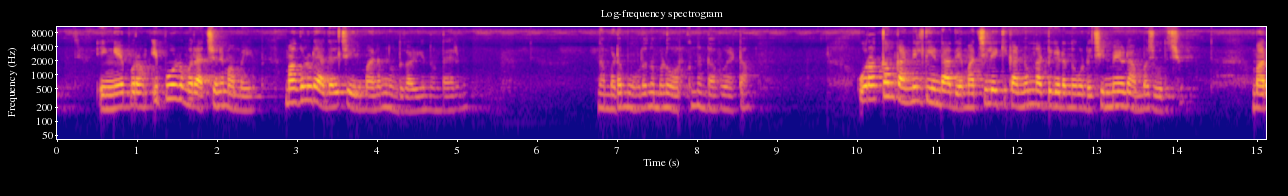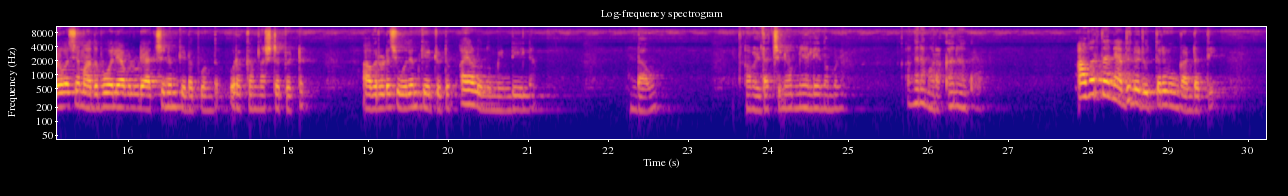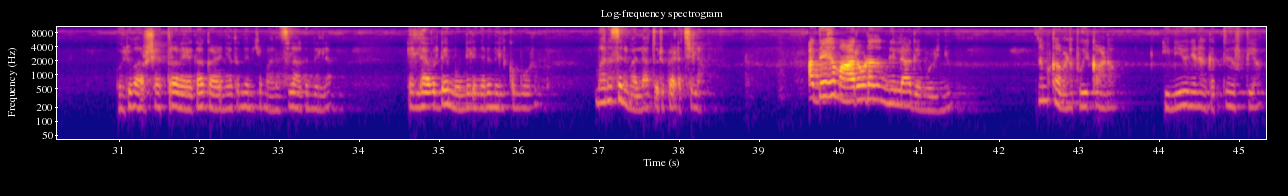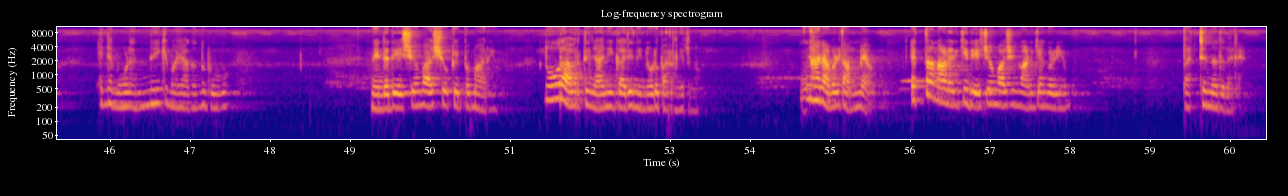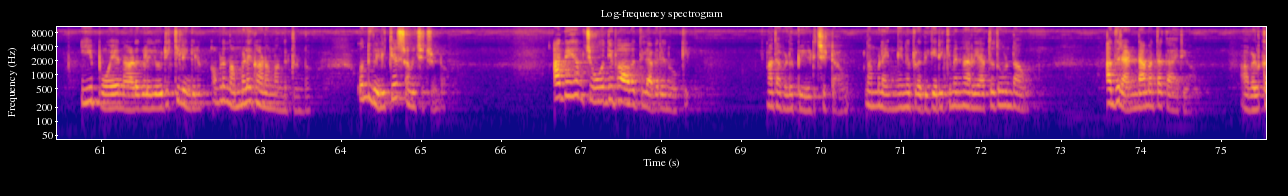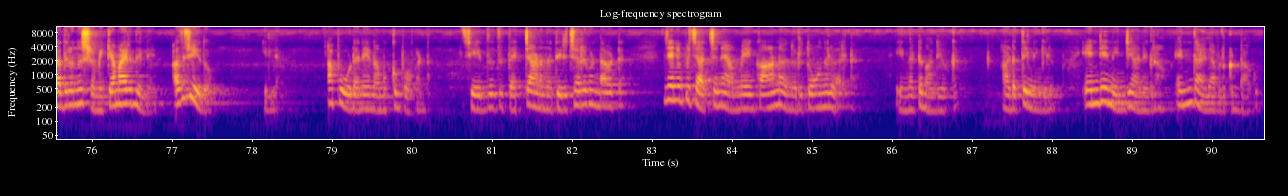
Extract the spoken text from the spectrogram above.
ഇങ്ങേപ്പുറം ഇപ്പോഴും ഒരു അച്ഛനും അമ്മയും മകളുടെ അകൽച്ചയിൽ മനം നൊന്ത് കഴിയുന്നുണ്ടായിരുന്നു. നമ്മുടെ മോൾ നമ്മൾ ഓർക്കുന്നുണ്ടാവും ഏട്ടാ? ഉറക്കം കണ്ണിൽ തീണ്ടാതെ മച്ചിലേക്ക് കണ്ണും നട്ടുകിടന്നുകൊണ്ട് ചിന്മയുടെ അമ്മ ചോദിച്ചു. മറുവശം അതുപോലെ അവളുടെ അച്ഛനും കിടപ്പുണ്ട്. ഉറക്കം നഷ്ടപ്പെട്ട്. അവരുടെ ചോദ്യം കേട്ടിട്ടും അയാളൊന്നും മിണ്ടിയില്ല. ഉണ്ടാവും. അവളുടെ അച്ഛനും അമ്മയല്ലേ നമ്മൾ? അങ്ങനെ മറക്കാനാകുമോ അവർ തന്നെ അതിനൊരു ഉത്തരവും കണ്ടെത്തി. ഒരു വർഷം എത്ര വേഗം കഴിഞ്ഞതെന്ന് എനിക്ക് മനസ്സിലാകുന്നില്ല. എല്ലാവരുടെയും മുന്നിൽ ഇങ്ങനെ നിൽക്കുമ്പോഴും മനസ്സിന് വല്ലാത്തൊരു പെടച്ചിലാണ് അദ്ദേഹം ആരോടൊന്നില്ലാതെ മുഴിഞ്ഞു. നമുക്ക് അവളെ പോയി കാണാം. ഇനിയും ഞാൻ അകത്തി നിർത്തിയാൽ എന്റെ മോൾ എന്നേക്കുമായി അകന്നു പോകും. നിന്റെ ദേഷ്യവും വാശിയും ഒക്കെ ഇപ്പം മാറിയോ നൂറാവർത്തി ഞാൻ ഈ കാര്യം നിന്നോട് പറഞ്ഞിരുന്നു. ഞാൻ അവളുടെ അമ്മയാണ് എത്ര നാൾ എനിക്ക് ദേഷ്യവും വാശിയും കാണിക്കാൻ കഴിയും? പറ്റുന്നത് വരെ. ഈ പോയ നാളുകളിൽ ഒരിക്കലെങ്കിലും അവൾ നമ്മളെ കാണാൻ വന്നിട്ടുണ്ടോ? ഒന്ന് വിളിക്കാൻ ശ്രമിച്ചിട്ടുണ്ടോ? അദ്ദേഹം ചോദ്യഭാവത്തിൽ അവരെ നോക്കി. അതവൾ പേടിച്ചിട്ടാവും. നമ്മൾ എങ്ങനെ പ്രതികരിക്കുമെന്നറിയാത്തതുകൊണ്ടാവും. അത് രണ്ടാമത്തെ കാര്യമോ അവൾക്കതിനൊന്നും ശ്രമിക്കാമായിരുന്നില്ലേ? അത് ചെയ്തോ? ഇല്ല. അപ്പോൾ ഉടനെ നമുക്കും പോകണ്ട. ചെയ്തത് തെറ്റാണെന്ന് തിരിച്ചറിവുണ്ടാവട്ടെ. ജനിപ്പിച്ച അച്ഛനെ അമ്മയും കാണണമെന്നൊരു തോന്നൽ വരട്ടെ. എന്നിട്ട് മതിയൊക്കെ. അടുത്തില്ലെങ്കിലും എന്റെ നിന്റെ അനുഗ്രഹം എന്തായാലും അവൾക്കുണ്ടാകും.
